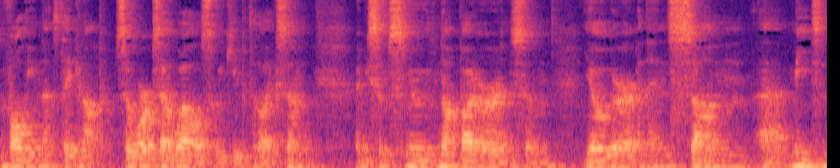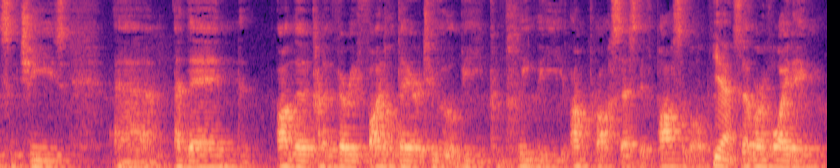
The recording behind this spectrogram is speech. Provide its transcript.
volume that's taken up. So it works out well. So we keep it to like some maybe some smooth nut butter and some yogurt, and then some uh, meats and some cheese, um, and then on the kind of very final day or two, it'll be completely unprocessed if possible. Yeah. So that we're avoiding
